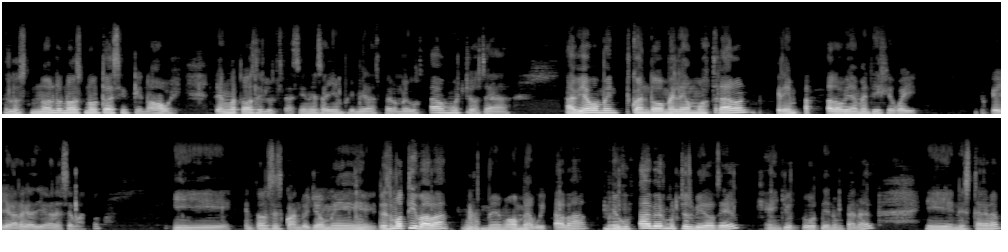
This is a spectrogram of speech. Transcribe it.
Los, no, no, no, no te voy a decir que no, güey. Tengo todas las ilustraciones ahí imprimidas, pero me gustaba mucho, o sea, había momentos cuando me lo mostraron, quedé impactado, obviamente dije, güey, yo quiero llegar a llegar a ese vato. Y entonces cuando yo me desmotivaba, me, me agüitaba, me gustaba ver muchos videos de él. En YouTube tiene un canal y en Instagram.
